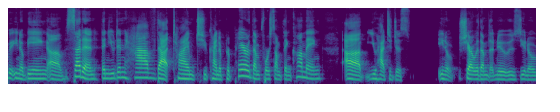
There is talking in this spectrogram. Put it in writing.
you know being um, sudden. Then you didn't have that time to kind of prepare them for something coming. Uh, you had to just you know share with them the news you know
